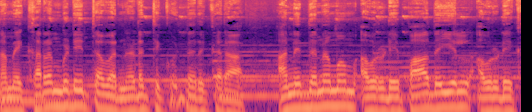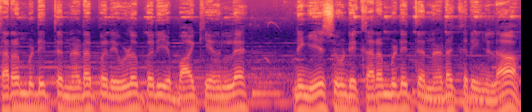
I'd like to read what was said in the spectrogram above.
நம்மை கரம் பிடித்து அவர் நடத்தி கொண்டிருக்கிறார். அனுதினமும் அவருடைய பாதையில் அவருடைய கரம் பிடித்து நடப்பது இவ்வளவு பெரிய பாக்கியம் இல்லை. நீங்கள் இயேசுடைய கரம் பிடித்து நடக்கிறீங்களா?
